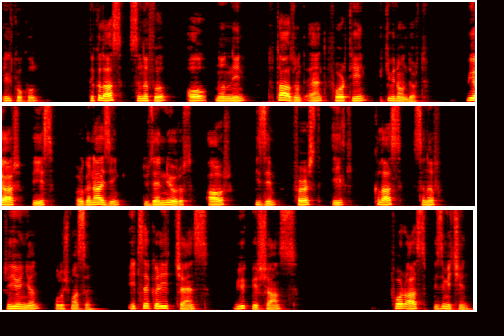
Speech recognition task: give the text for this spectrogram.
ilkokul. The class sınıfı of nin 2014 2014. We are biz organizing düzenliyoruz our bizim first ilk class sınıf reunion buluşması. It's a great chance büyük bir şans. For us bizim için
